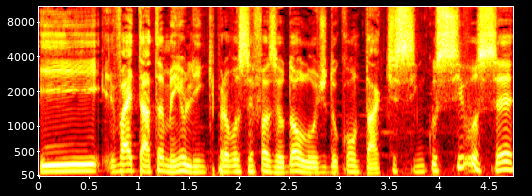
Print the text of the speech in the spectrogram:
E vai estar tá também o link para você fazer o download do Contact 5. Se você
